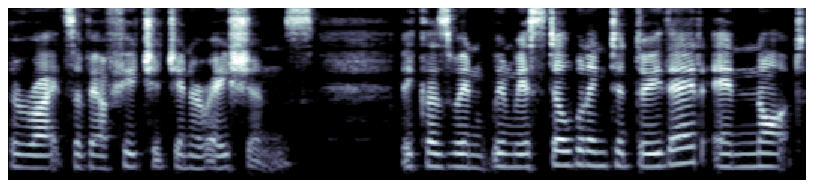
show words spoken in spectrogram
the rights of our future generations. Because when, when we're still willing to do that and not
